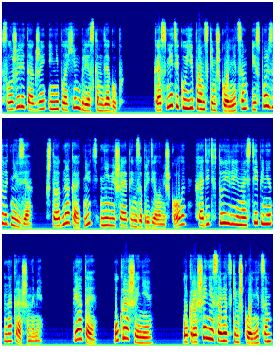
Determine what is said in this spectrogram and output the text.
служили также и неплохим блеском для губ. Косметику японским школьницам использовать нельзя, что, однако, отнюдь не мешает им за пределами школы ходить в той или иной степени накрашенными. Пятое. Украшения. Украшения советским школьницам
